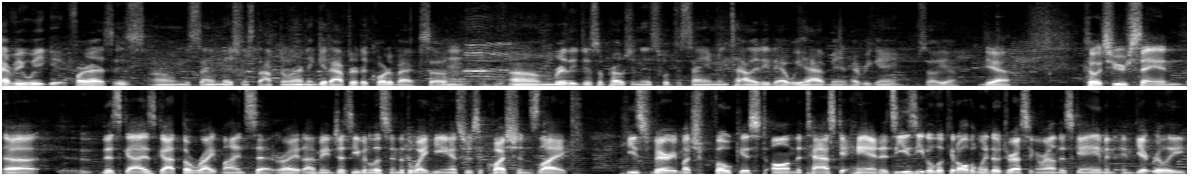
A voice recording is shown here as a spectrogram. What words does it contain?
Every week for us is um, the same mission: stop the run and get after the quarterback. So, mm. um, really, just approaching this with the same mentality that we have been every game. So, yeah. Yeah. Coach, you're saying uh, this guy's got the right mindset, right? I mean, just even listening to the way he answers the questions, like – he's very much focused on the task at hand. It's easy to look at all the window dressing around this game and, and get really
